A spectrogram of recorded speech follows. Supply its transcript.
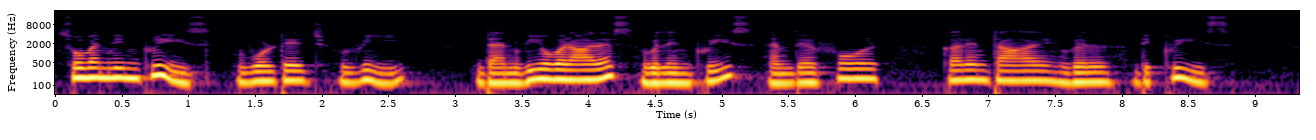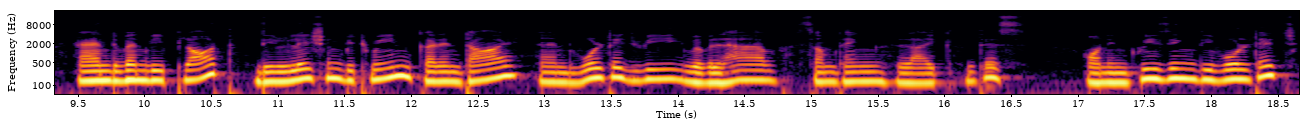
So when we increase voltage V, then V over Rs will increase and therefore current I will decrease. And when we plot the relation between current I and voltage V, we will have something like this. On increasing the voltage,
